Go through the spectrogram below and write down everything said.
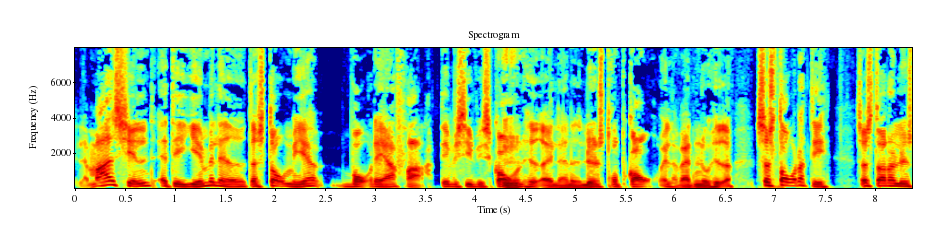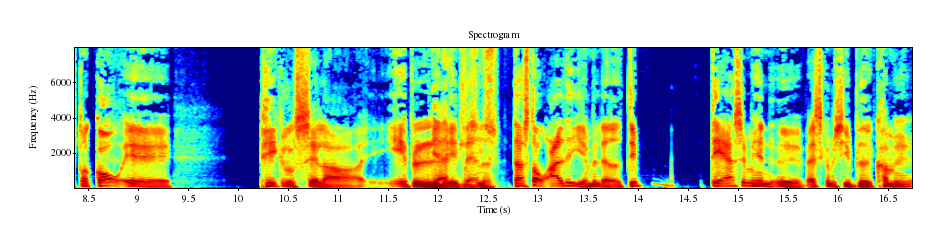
eller meget sjældent, at det er hjemmelavet, der står mere, hvor det er fra. Det vil sige, hvis gården Mm. hedder et eller andet, Lønstrup Gård, eller hvad den nu hedder, så står der det. Så står der Lønstrup Gård, øh, pickles eller æble, Ja, et eller andet. præcis. Der står aldrig hjemmelavet. Det, det er simpelthen, øh, hvad skal man sige, blevet kommer-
